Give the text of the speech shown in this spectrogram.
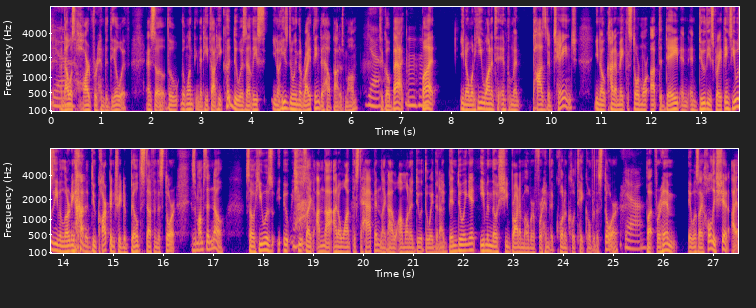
Yeah. and that was hard for him to deal with. And so the the one thing that he thought he could do is at least you know he's doing the right thing to help out his mom Yeah. to go back. Mhm. But you know when he wanted to implement positive change, you know, kind of make the store more up to date and and do these great things. He was even learning how to do carpentry to build stuff in the store. His mom said no. So he was he he was like I'm not I don't want this to happen. Like I, I want to do it the way that I've been doing it even though she brought him over for him to quote unquote take over the store. Yeah. But for him, it was like, holy shit, I,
